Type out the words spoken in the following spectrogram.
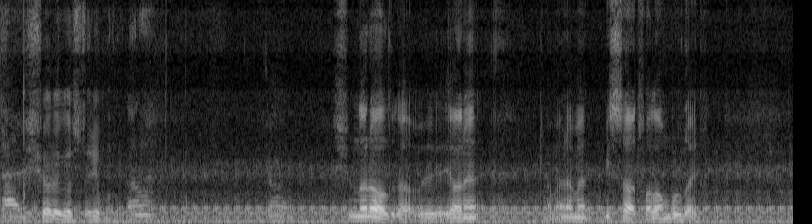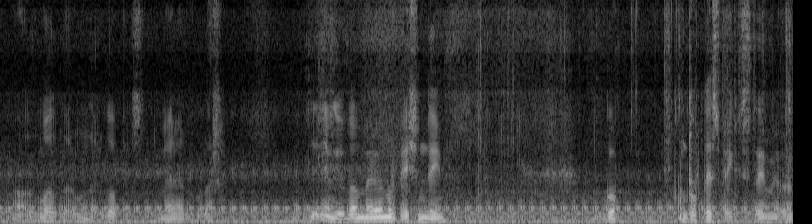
Hadi, Şöyle göstereyim. Tamam. Şunları aldık abi. Yani hemen hemen bir saat falan buradaydım. Aldım balıklar bunlar. Gopes, merenurlar. Dediğim gibi ben merenur peşindeyim. Gop, Gopes pek istemiyorum.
